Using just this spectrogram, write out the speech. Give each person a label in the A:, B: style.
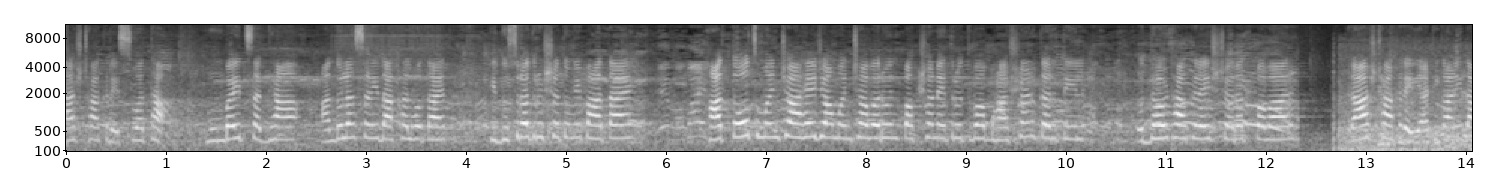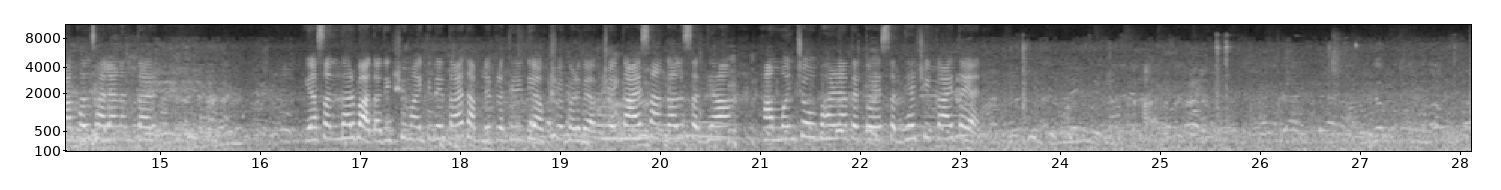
A: राज ठाकरे स्वतः मुंबईत सध्या आंदोलनस्थळी दाखल होत आहेत. ही दुसरं दृश्य तुम्ही पाहताय. हा तोच मंच आहे ज्या मंचावरून पक्ष नेतृत्व भाषण करतील उद्धव ठाकरे शरद पवार राज ठाकरे या ठिकाणी दाखल झाल्यानंतर. या संदर्भात अधिकची माहिती देत आहेत आपले प्रतिनिधी अक्षय बडवे. अक्षय काय सांगाल? सध्या हा मंच उभारण्यात येतोय. सध्याची काय तयारी?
